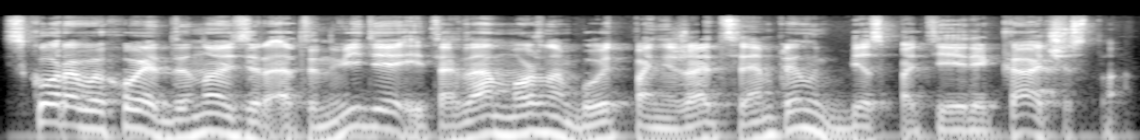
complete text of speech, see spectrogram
Скоро выходит денойзер от Nvidia и тогда можно будет понижать сэмплинг без потери качества.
